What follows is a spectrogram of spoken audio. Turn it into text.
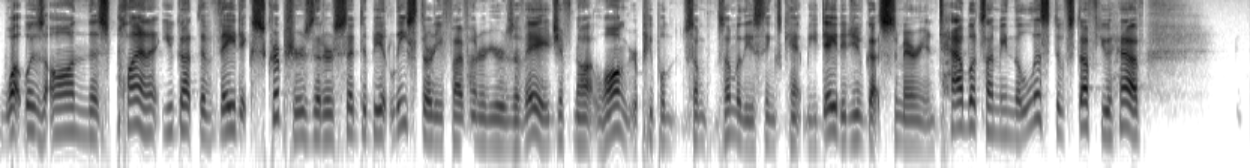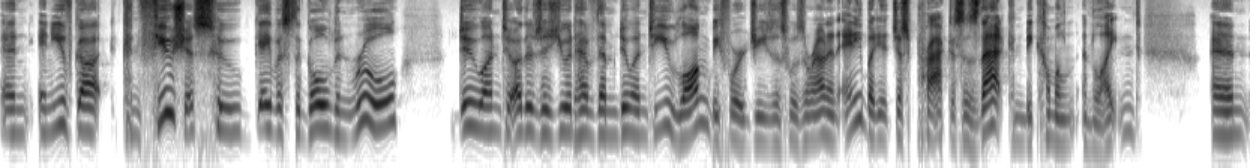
what was on this planet, you got the Vedic scriptures that are said to be at least 3,500 years of age, if not longer. People, some some of these things can't be dated. You've got Sumerian tablets. I mean, the list of stuff you have, and and you've got Confucius, who gave us the golden rule: do unto others as you would have them do unto you. Long before Jesus was around, and anybody that just practices that can become enlightened. And,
